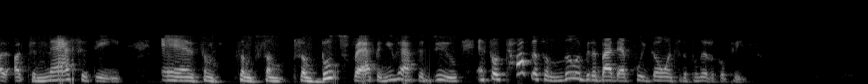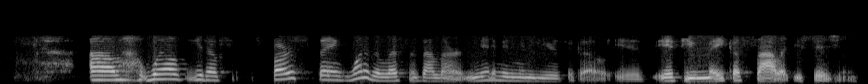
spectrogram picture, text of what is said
a, a tenacity and some some some some bootstrapping you have to do. And so, talk to us a little bit about that before we go into the political piece. Um, well, you know, first thing, one of the lessons I learned many, many, many years ago is if you make a solid decision,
